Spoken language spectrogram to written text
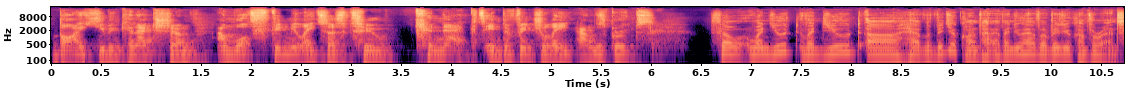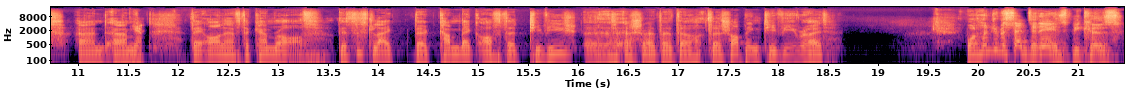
by human connection and what stimulates us to connect individually and as groups. So when you when you uh, have a video con when you have a video conference and um, yeah. they all have the camera off, this is like the comeback of the TV, uh, the, the the shopping TV, right? One hundred percent, it is because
